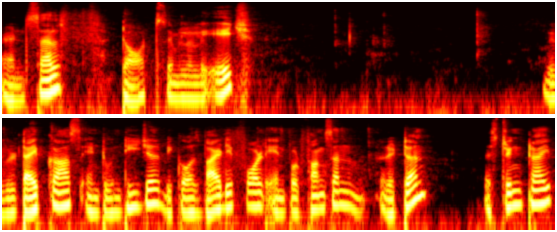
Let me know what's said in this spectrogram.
and self dot similarly age we will typecast into integer because by default input function return a string type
